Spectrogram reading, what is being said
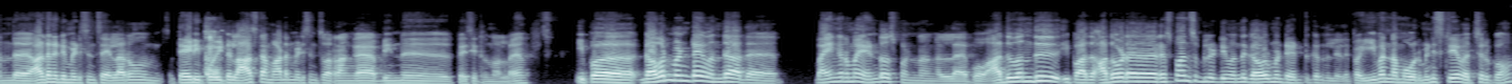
அந்த ஆல்டர்னேட்டிவ் மெடிசின்ஸ் எல்லாரும் தேடி போயிட்டு லாஸ்டா மாடர்ன் மெடிசின்ஸ் வர்றாங்க அப்படின்னு பேசிட்டு இருந்தோம்ல இப்போ கவர்மெண்டே வந்து அதை பயங்கரமா என்டோஸ் பண்ணாங்கல்ல. இப்போ அது வந்து இப்போ அது அதோட ரெஸ்பான்சிபிலிட்டி வந்து கவர்மெண்ட் எடுத்துக்கிறது இல்லை. இப்போ ஈவன் நம்ம ஒரு மினிஸ்ட்ரியே வச்சிருக்கோம்.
